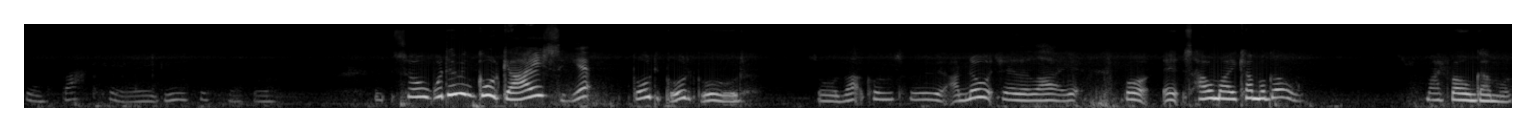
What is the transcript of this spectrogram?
Go back here, use this. So we're doing good guys. Yep, good, good, good. So that comes through. I know it's really light, but it's how my camera goes. My phone camera.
